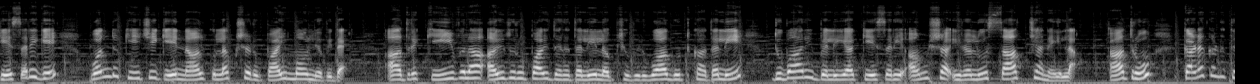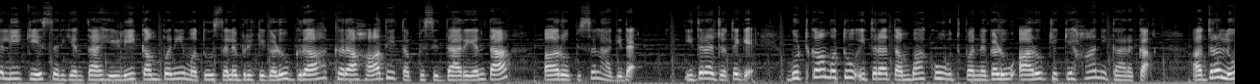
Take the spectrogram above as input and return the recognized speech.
ಕೇಸರಿಗೆ ಒಂದು ಕೆಜಿಗೆ ನಾಲ್ಕು ಲಕ್ಷ ರೂಪಾಯಿ ಮೌಲ್ಯವಿದೆ. ಆದರೆ ಕೇವಲ ಐದು ರೂಪಾಯಿ ದರದಲ್ಲಿ ಲಭ್ಯವಿರುವ ಗುಟ್ಕಾದಲ್ಲಿ ದುಬಾರಿ ಬೆಲೆಯ ಕೇಸರಿ ಅಂಶ ಇರಲು ಸಾಧ್ಯನೇ ಇಲ್ಲ. ಆದರೂ ಕಣಕಣದಲ್ಲಿ ಕೇಸರಿ ಅಂತ ಹೇಳಿ ಕಂಪನಿ ಮತ್ತು ಸೆಲೆಬ್ರಿಟಿಗಳು ಗ್ರಾಹಕರ ಹಾದಿ ತಪ್ಪಿಸಿದ್ದಾರೆ ಅಂತ ಆರೋಪಿಸಲಾಗಿದೆ. ಇದರ ಜೊತೆಗೆ ಗುಟ್ಕಾ ಮತ್ತು ಇತರ ತಂಬಾಕು ಉತ್ಪನ್ನಗಳು ಆರೋಗ್ಯಕ್ಕೆ ಹಾನಿಕಾರಕ. ಅದರಲ್ಲೂ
